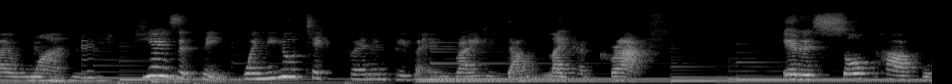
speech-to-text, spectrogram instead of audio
by one. Mhm. here is the thing. When you take pen and paper and write it down like a graph it is so powerful.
